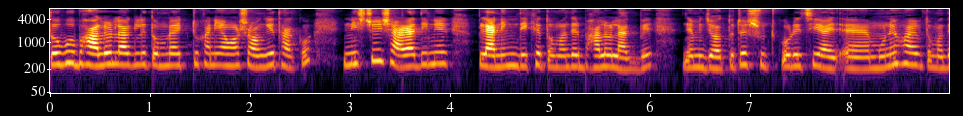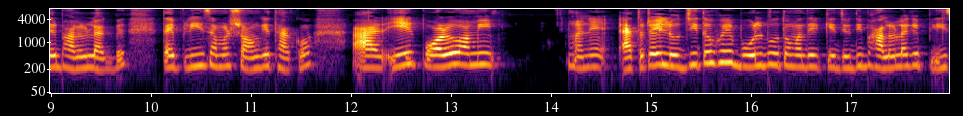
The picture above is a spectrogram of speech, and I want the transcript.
তবু ভালো লাগলে তোমরা একটুখানি আমার সঙ্গে থাকো। নিশ্চয়ই সারাদিনের প্ল্যানিং দেখে তোমাদের ভালো লাগবে। যে আমি যতটা শ্যুট করেছি মনে হয় তোমাদের ভালো লাগবে। তাই প্লিজ আমার সঙ্গে থাকো। আর এরপরেও আমি মানে এতটাই লজ্জিত হয়ে বলব তোমাদেরকে, যদি ভালো লাগে প্লিজ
